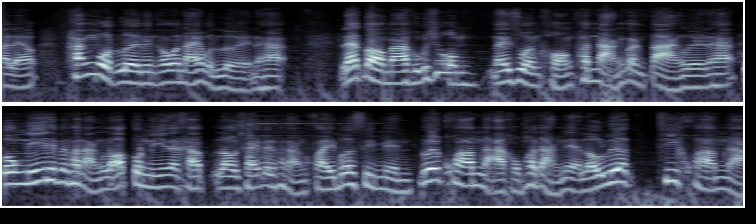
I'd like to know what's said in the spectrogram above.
มาแล้ว ทั้งหมดเลยเป็นกาวันไนหมดเลยนะฮะ และต่อมาคุณผู้ชมในส่วนของผนังต่างๆเลยนะฮะตรงนี้ที่เป็นผนังล็อบตรงนี้นะครับเราใช้เป็นผนังไฟเบอร์ซีเมนต์ด้วยความหนาของผนังเนี่ยเราเลือกที่ความหนา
